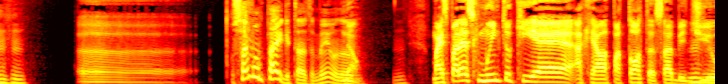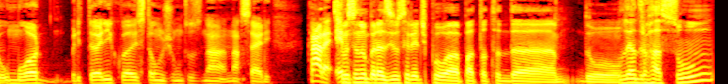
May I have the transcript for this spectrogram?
Uhum. O Simon Pegg tá também ou não? Não. Mas parece que muito que é aquela patota, sabe? De Uhum. humor britânico, eles estão juntos na, na série. Cara, Se é fosse no Brasil, seria tipo a patota da. O do. Leandro Hassum.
